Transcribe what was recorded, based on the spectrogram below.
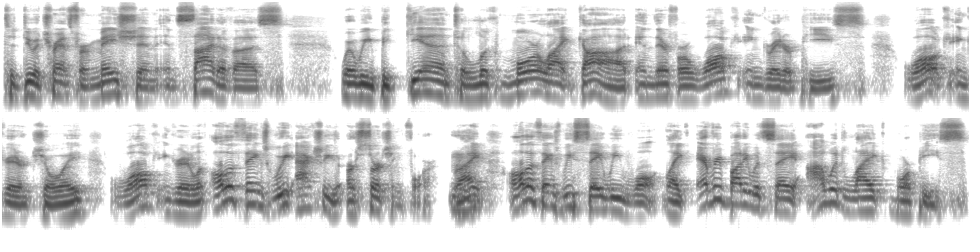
to do a transformation inside of us where we begin to look more like God and therefore walk in greater peace, walk in greater joy, walk in greater love. All the things we actually are searching for, Mhm. right? All the things we say we want. Like everybody would say, I would like more peace.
